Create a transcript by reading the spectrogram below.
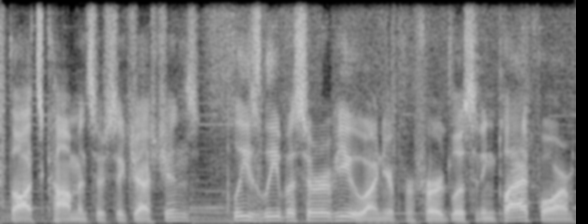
Thoughts, comments, or suggestions? Please leave us a review on your preferred listening platform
